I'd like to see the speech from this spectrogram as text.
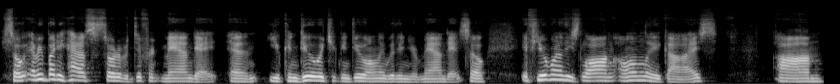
so everybody has sort of a different mandate, and you can do what you can do only within your mandate. So if you're one of these long-only guys, um,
